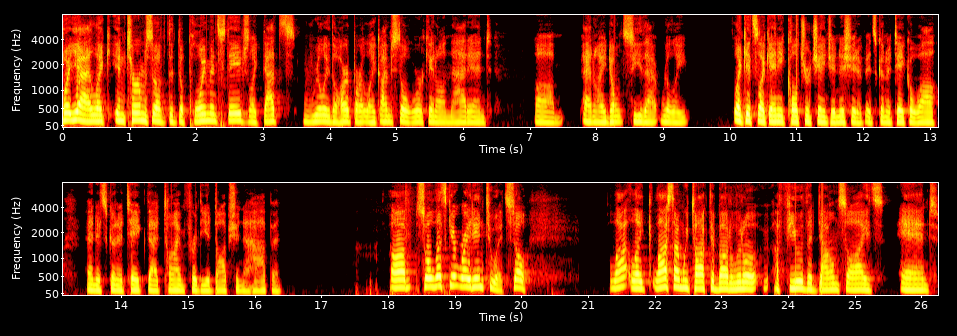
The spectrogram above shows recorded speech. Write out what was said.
but yeah, like in terms of the deployment stage, like that's really the hard part. Like I'm still working on that end. Um, and I don't see that really like it's like any culture change initiative. It's going to take a while and it's going to take that time for the adoption to happen. Um, so let's get right into it. So, like last time we talked about a little, a few of the downsides and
